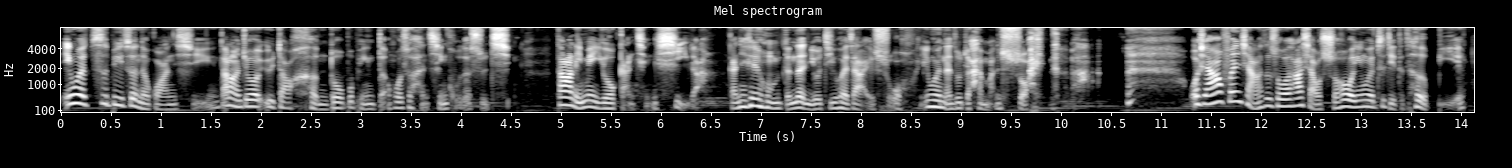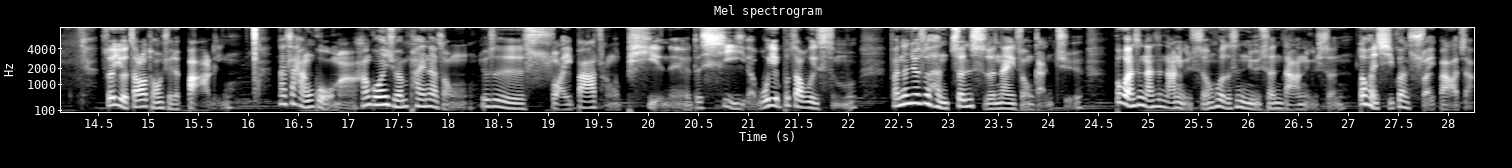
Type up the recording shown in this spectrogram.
因为自闭症的关系，当然就会遇到很多不平等或是很辛苦的事情。当然里面也有感情戏啦，感情戏我们等等有机会再来说。因为男主角还蛮帅的。我想要分享的是说，他小时候因为自己的特别，所以有遭到同学的霸凌。那在韩国嘛，韩国很喜欢拍那种就是甩巴掌的片呢、的戏，啊我也不知道为什么，反正就是很真实的那一种感觉。不管是男生打女生，或者是女生打女生，都很习惯甩巴掌。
